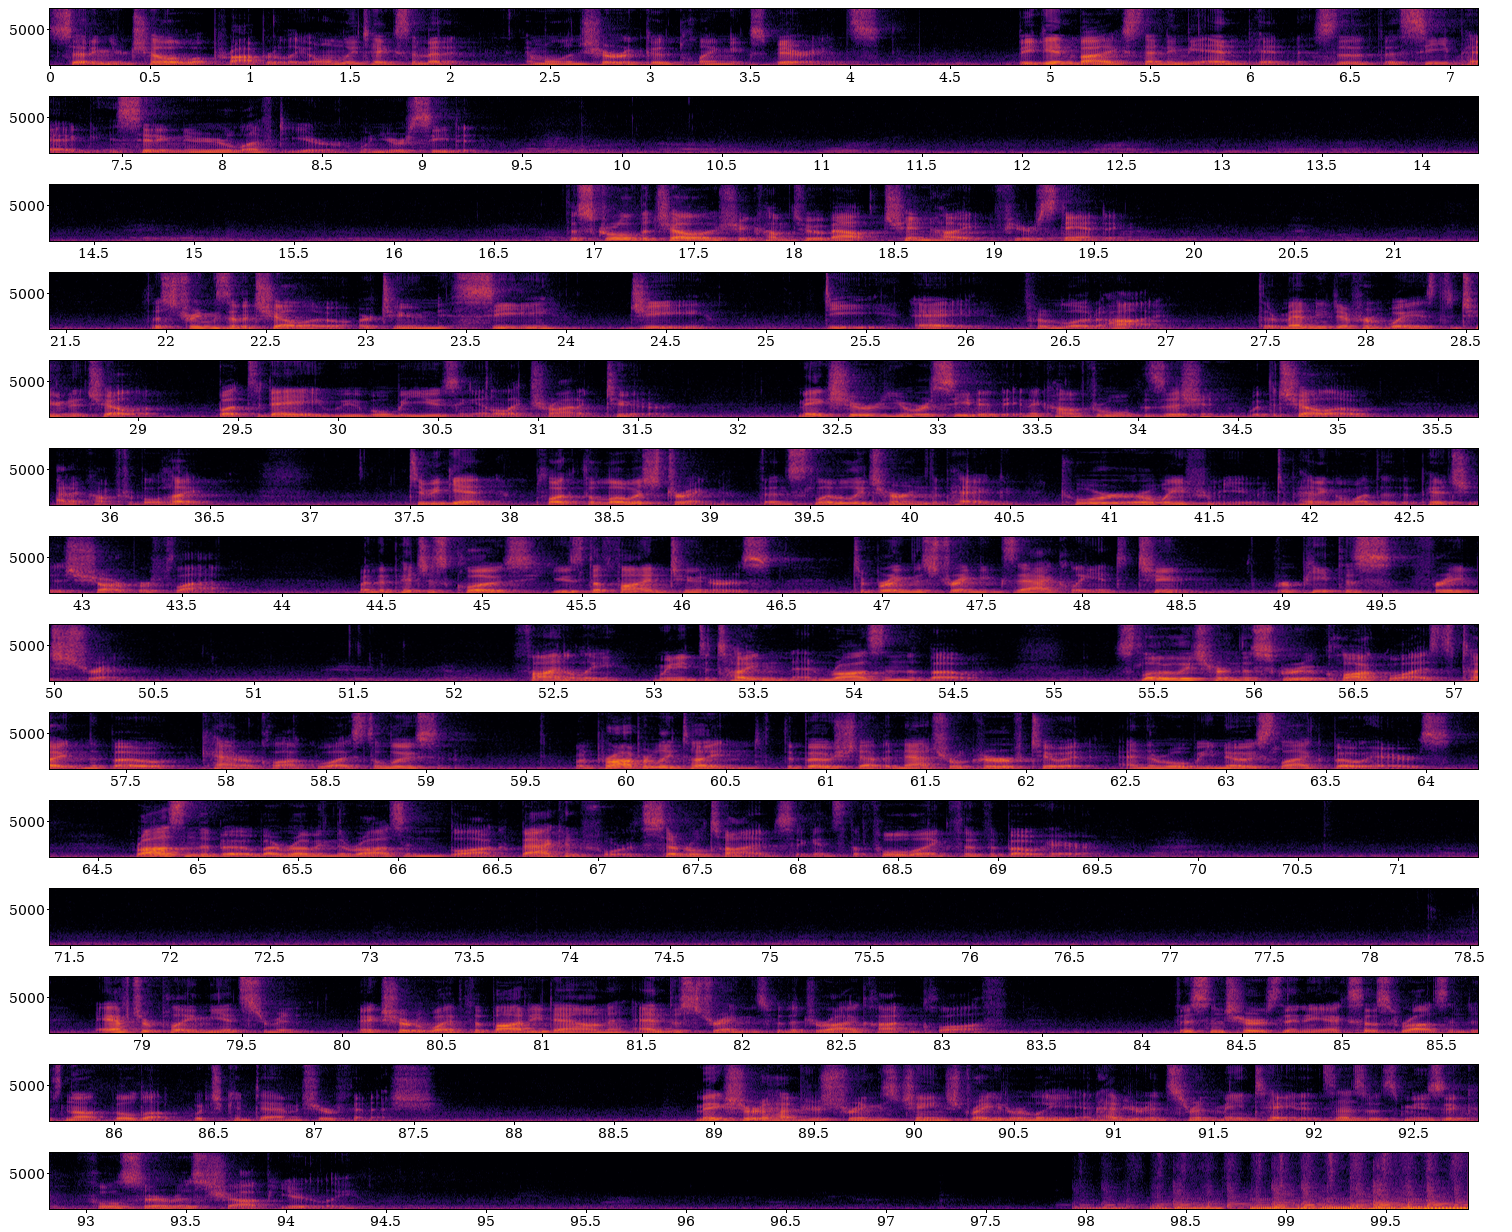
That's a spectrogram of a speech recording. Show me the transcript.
Setting your cello up properly only takes a minute and will ensure a good playing experience. Begin by extending the end pin so that the C peg is sitting near your left ear when you're seated. The scroll of the cello should come to about chin height if you're standing. The strings of a cello are tuned C, G, D, A from low to high. There are many different ways to tune a cello, but today we will be using an electronic tuner. Make sure you are seated in a comfortable position with the cello at a comfortable height. To begin, pluck the lowest string, then slowly turn the peg toward or away from you depending on whether the pitch is sharp or flat. When the pitch is close, use the fine tuners to bring the string exactly into tune. Repeat this for each string. Finally, we need to tighten and rosin the bow. Slowly turn the screw clockwise to tighten the bow, counterclockwise to loosen. When properly tightened, the bow should have a natural curve to it and there will be no slack bow hairs. Rosin the bow by rubbing the rosin block back and forth several times against the full length of the bow hair. After playing the instrument, make sure to wipe the body down and the strings with a dry cotton cloth. This ensures that any excess rosin does not build up, which can damage your finish. Make sure to have your strings changed regularly and have your instrument maintained at Zeswitz Music Full Service Shop yearly. Thank you.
